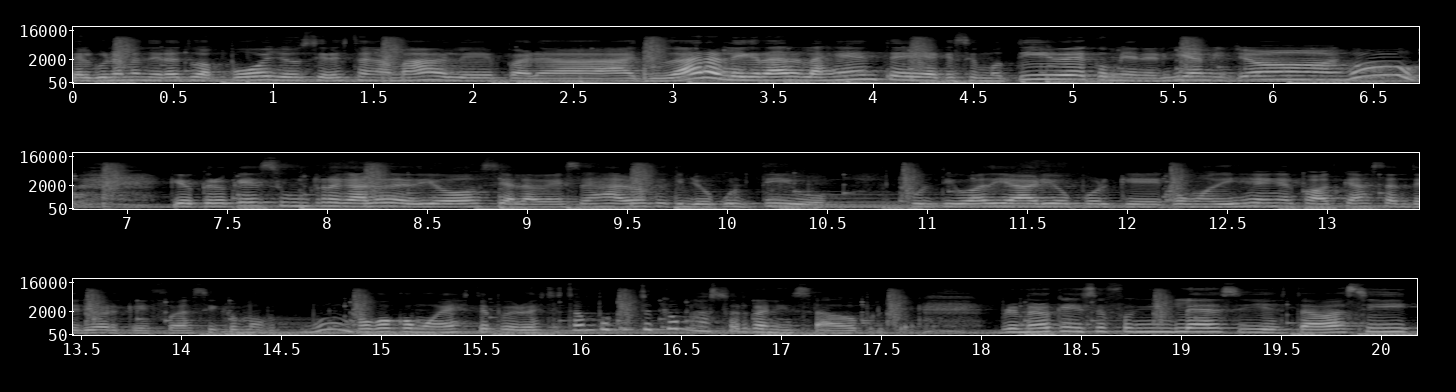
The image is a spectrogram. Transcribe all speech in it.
de alguna manera tu apoyo, si eres tan amable, para ayudar a alegrar a la gente, a que se motive con mi energía millón. Que yo creo que es un regalo de Dios y a la vez es algo que yo cultivo, cultivo a diario porque como dije en el podcast anterior, que fue así como un poco como este, pero este está un poquito más organizado porque primero que hice fue en inglés y estaba así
